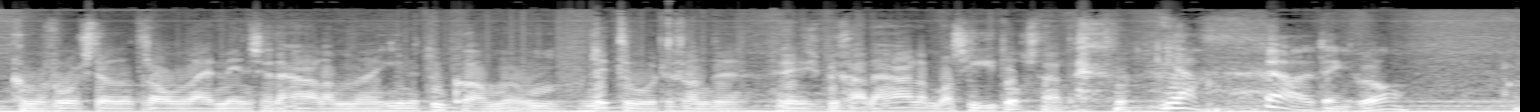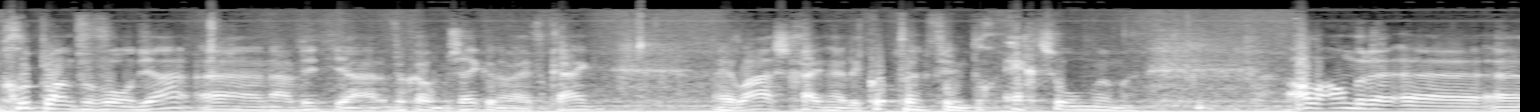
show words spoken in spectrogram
ik kan me voorstellen dat er allerlei mensen uit Haarlem hier naartoe komen om lid te worden van de reddingsbrigade Haarlem als hij hier toch staat. Ja, ja dat denk ik wel. Goed plan voor volgend jaar. Uh, nou, dit jaar, we komen zeker nog even kijken. Helaas geen helikopter, vind ik toch echt zonde. Maar alle andere uh, uh,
